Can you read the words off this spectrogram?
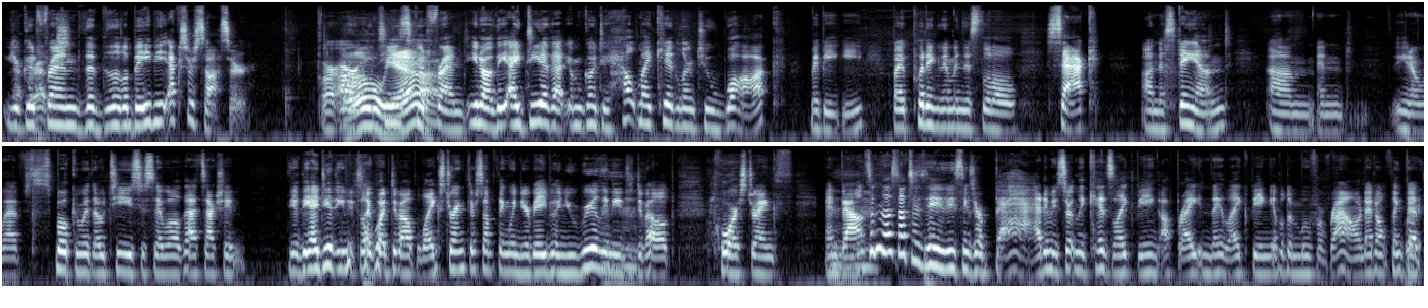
Your good friend, the little baby exerciser. Or our Oh, OT's yeah. good friend. You know, the idea that I'm going to help my kid learn to walk, my baby, by putting them in this little sack on a stand. Um, and, you know, I've spoken with OTs who say, well, that's actually you know, the idea that you need to, like, what, develop leg strength or something when you're a baby, when you really need to develop core strength and mm-hmm. balance. And that's not to say these things are bad. I mean, certainly kids like being upright and they like being able to move around. I don't think that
